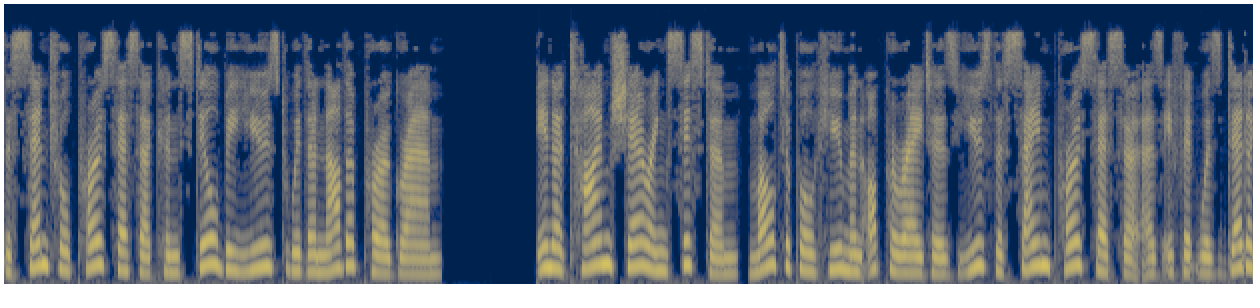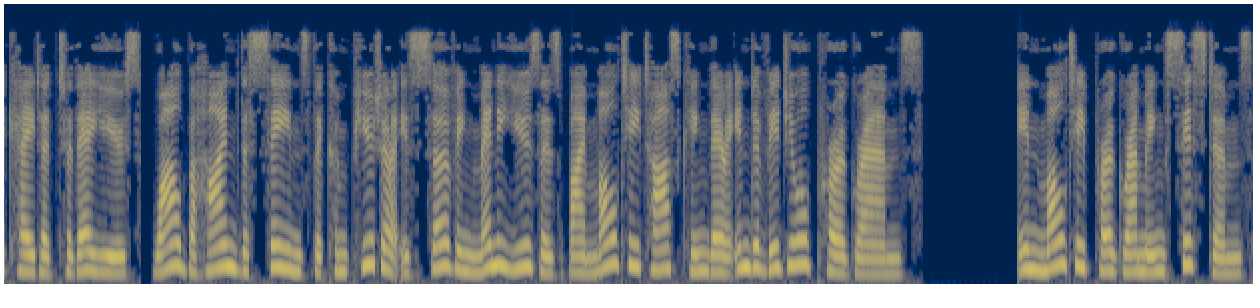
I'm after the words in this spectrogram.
the central processor can still be used with another program. In a time-sharing system, multiple human operators use the same processor as if it was dedicated to their use, while behind the scenes the computer is serving many users by multitasking their individual programs. In multiprogramming systems,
